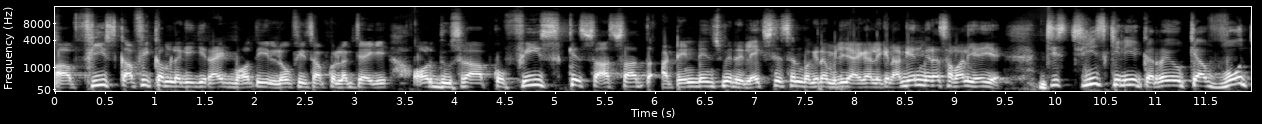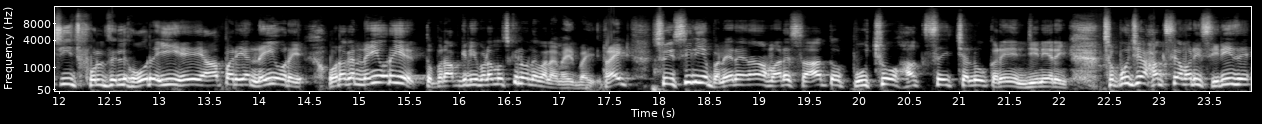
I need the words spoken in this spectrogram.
फ़ीस काफ़ी कम लगेगी राइट बहुत ही लो फ़ीस आपको लग जाएगी। और दूसरा, आपको फ़ीस के साथ साथ अटेंडेंस में रिलैक्सेशन वगैरह मिल जाएगा। लेकिन अगेन मेरा सवाल यही है, जिस चीज़ के लिए कर रहे हो, क्या वो चीज़ फुलफिल हो रही है यहाँ पर या नहीं हो रही है? और अगर नहीं हो रही है तो फिर आपके लिए बड़ा मुश्किल होने वाला है भाई राइट सो इसीलिए बने रहना हमारे साथ और पूछो हक से चलो करें इंजीनियरिंग सो पूछे हक से हमारी सीरीज़ है,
